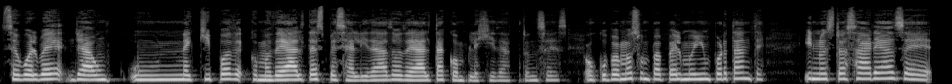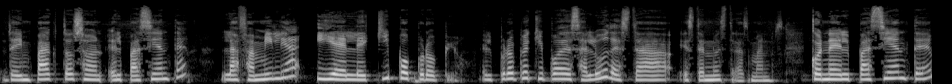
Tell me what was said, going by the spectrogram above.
se vuelve ya un, equipo como de alta especialidad o de alta complejidad. Entonces, ocupamos un papel muy importante y nuestras áreas de, de impacto son el paciente, la familia y el equipo propio. El propio equipo de salud está, está en nuestras manos. Con el paciente,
